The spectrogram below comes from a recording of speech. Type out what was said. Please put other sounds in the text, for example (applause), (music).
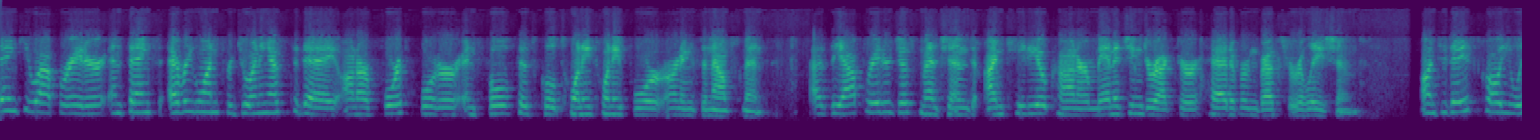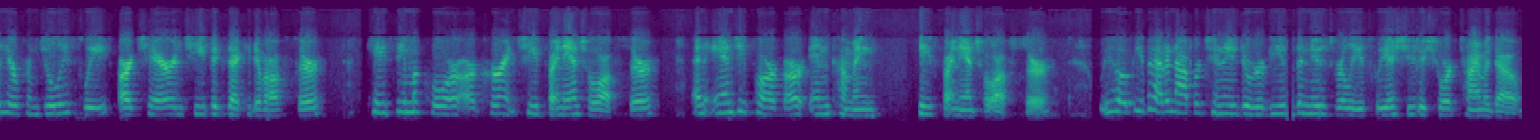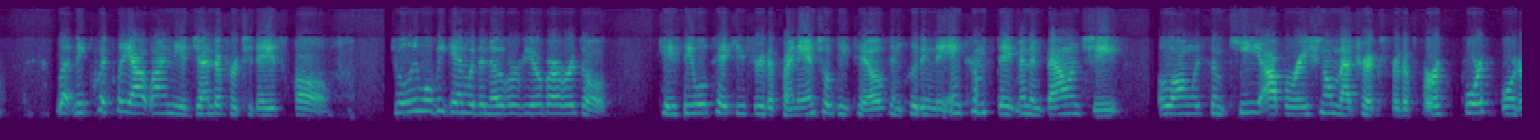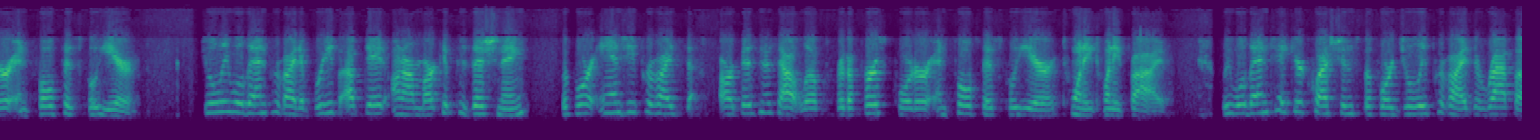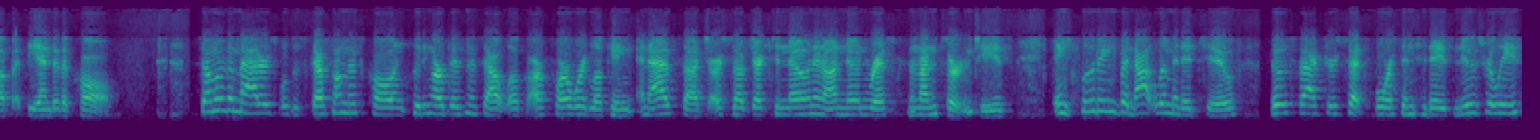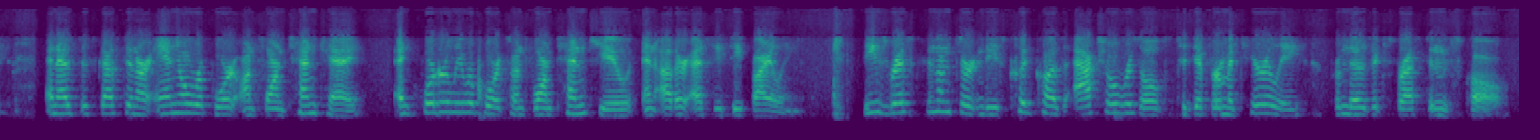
Thank you, operator, and thanks everyone for joining us today on our fourth quarter and full fiscal 2024 earnings announcement. As the operator just mentioned, I'm Katie O'Connor, Managing Director, Head of Investor Relations. On today's call, you will hear from Julie Sweet, our Chair and Chief Executive Officer, KC McClure, our current Chief Financial Officer, and Angie Park, our incoming Chief Financial Officer. We hope you've had an opportunity to review the news release we issued a short time ago. Let me quickly outline the agenda for today's call. Julie will begin with an overview of our results. KC will take you through the financial details, including the income statement and balance sheet, along with some key operational metrics for the fourth quarter and full fiscal year. Julie will then provide a brief update on our market positioning before Angie provides our business outlook for the first quarter and full fiscal year 2025. We will then take your questions before Julie provides a wrap-up at the end of the call. Some of the matters we'll discuss on this call, including our business outlook, are forward-looking and as such, are subject to known and unknown risks and uncertainties, including, but not limited to, those factors set forth in today's news release and as discussed in our annual report on Form 10-K and quarterly reports on Form 10-Q and other SEC filings. These risks and uncertainties could cause actual results to differ materially from those expressed in this call.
